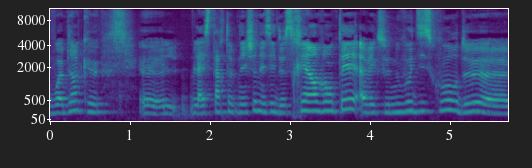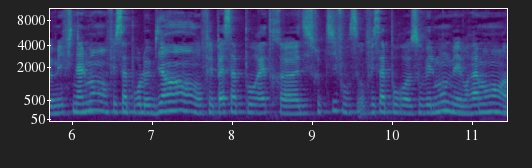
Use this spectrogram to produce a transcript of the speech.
voit bien que la Startup Nation essaie de se réinventer avec ce nouveau discours de mais finalement on fait ça pour le bien, on fait pas ça pour être disruptif, on, on, fait ça pour sauver le monde, mais vraiment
